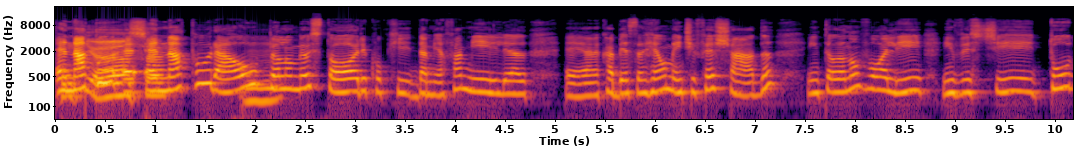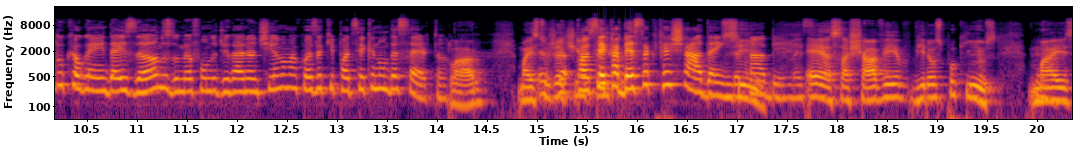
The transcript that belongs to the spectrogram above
é, natu é, é, natural uhum. pelo meu histórico que da minha família, é a cabeça realmente fechada. Então eu não vou ali investir tudo que eu ganhei em 10 anos do meu fundo de garantia numa coisa que pode ser que não dê certo. Claro. Mas tu já tinha Pode feito... ser cabeça fechada ainda, Sim. sabe? Mas... É, essa chave vira aos pouquinhos. Mas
